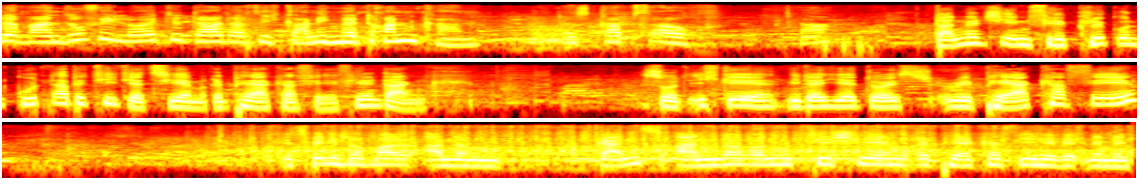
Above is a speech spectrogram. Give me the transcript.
da waren so viele Leute da, dass ich gar nicht mehr dran kam. Das gab es auch. Ja. Dann wünsche ich Ihnen viel Glück und guten Appetit jetzt hier im Repair Café. Vielen Dank. So, und ich gehe wieder hier durchs Repair Café. Jetzt bin ich noch mal an einem ganz anderen Tisch hier im Repair Café. Hier wird nämlich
